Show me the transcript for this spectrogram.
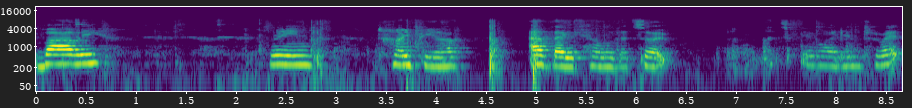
Barbie Dream Topia Advent calendar. So let's get right into it.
